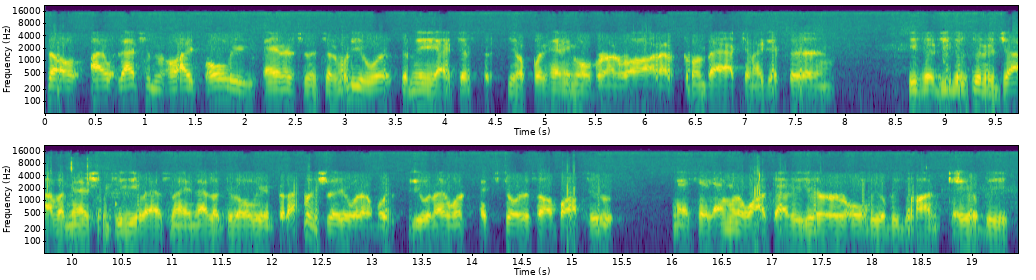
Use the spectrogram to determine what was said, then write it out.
So I that's when like Ole Anderson said, "What are you worth to me?" I just you know put Hennig over on Raw, and I was coming back, and I get there, and he said, "You just did a job on national TV last night." And I looked at Ole and said, "I'm going to show you what I'm worth you." And I went next door to South Bob too, and I said, "I'm going to walk out of here, or Ole will be gone. K will be."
